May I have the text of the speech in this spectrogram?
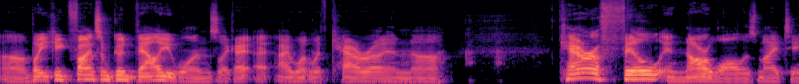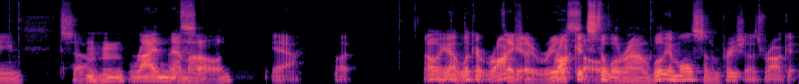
Um, but you can find some good value ones. Like I, I, I went with Kara and uh, Kara, Phil, and Narwhal is my team. So mm-hmm. riding them That's out. solid. Yeah. But oh yeah, look at Rocket. Rocket's solid. still around. William Olson, I'm pretty sure that's Rocket.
